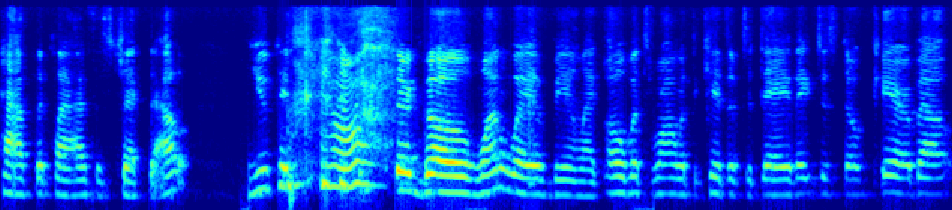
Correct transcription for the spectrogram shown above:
half the class is checked out. You could either go one way of being like, oh, what's wrong with the kids of today? They just don't care about,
